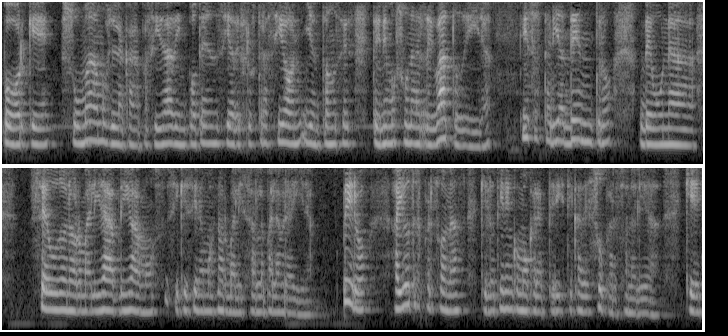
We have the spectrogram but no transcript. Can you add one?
porque sumamos la capacidad de impotencia, de frustración y entonces tenemos un arrebato de ira. Eso estaría dentro de una pseudo normalidad, digamos, si quisiéramos normalizar la palabra ira. Pero hay otras personas que lo tienen como característica de su personalidad, que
